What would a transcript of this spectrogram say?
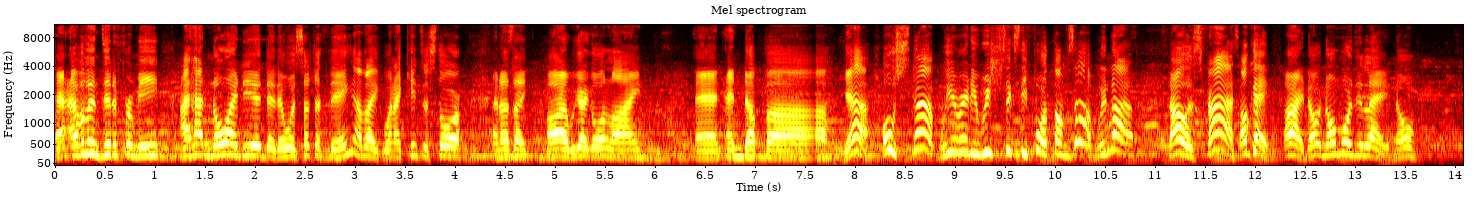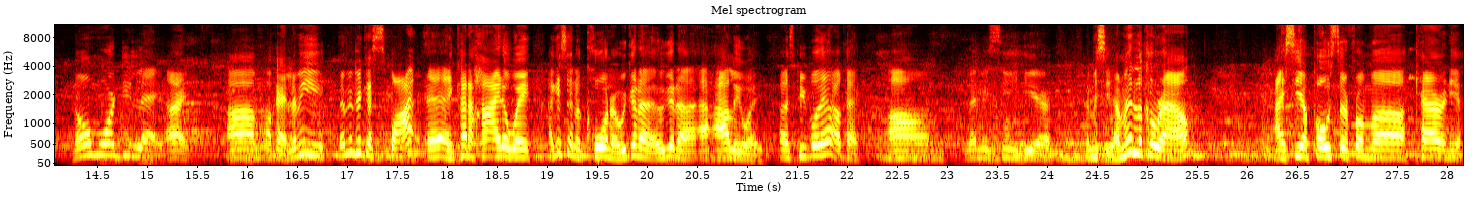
Evelyn did it for me. I had no idea that there was such a thing. I'm like, when I came to the store, and I was like, all right, we gotta go online, and end up, uh, yeah. Oh snap! We already reached 64 thumbs up. We're not. That was fast. Okay. All right. No, no more delay. No, no more delay. All right. Um, okay. Let me let me pick a spot and, and kind of hide away. I guess in a corner. We're gonna we're gonna alleyway. There's people there. Okay. Um, let me see here. Let me see. I'm gonna look around. I see a poster from uh, Karen here.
